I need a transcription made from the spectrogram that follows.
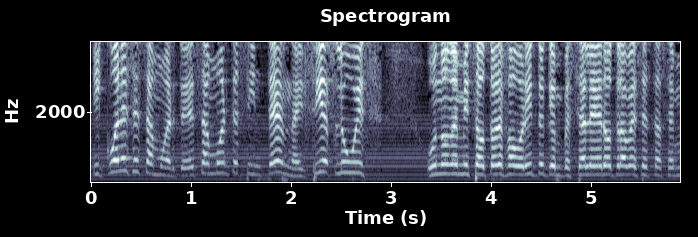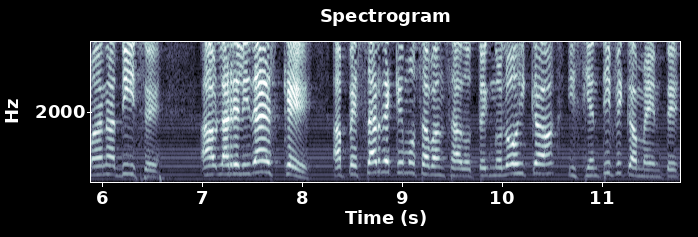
¿Y cuál es esa muerte? Esa muerte es interna. Y C.S. Lewis, uno de mis autores favoritos que empecé a leer otra vez esta semana, dice, la realidad es que a pesar de que hemos avanzado tecnológica y científicamente,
